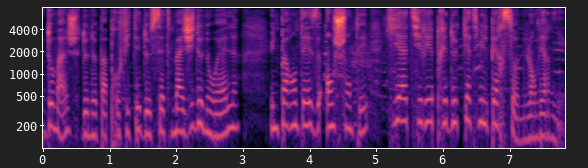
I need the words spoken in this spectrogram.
Dommage de ne pas profiter de cette magie de Noël. Une parenthèse enchantée qui a attiré près de 4000 personnes l'an dernier.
